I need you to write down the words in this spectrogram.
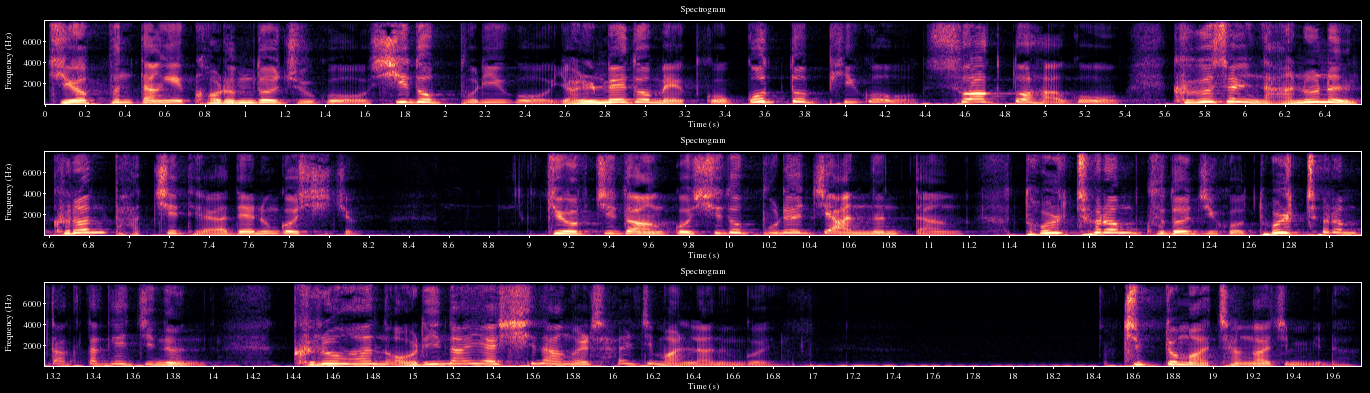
뒤엎은 땅에 거름도 주고 씨도 뿌리고 열매도 맺고 꽃도 피고 수확도 하고 그것을 나누는 그런 밭이 돼야 되는 것이죠. 뒤엎지도 않고 씨도 뿌려지 않는 땅, 돌처럼 굳어지고 돌처럼 딱딱해지는 그러한 어린아이의 신앙을 살지 말라는 거예요. 집도 마찬가지입니다.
